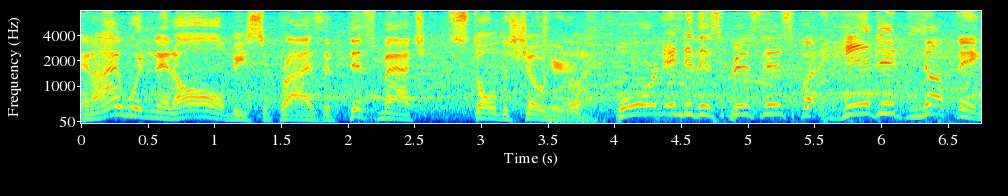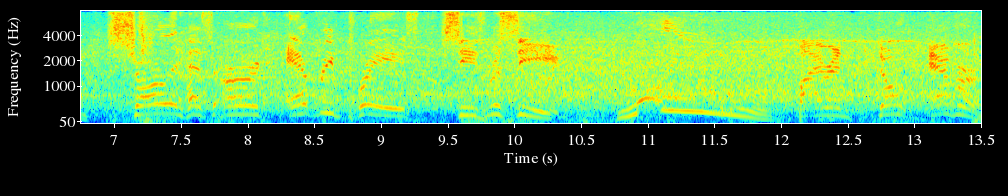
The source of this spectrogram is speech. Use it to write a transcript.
And I wouldn't at all be surprised if this match stole the show here tonight. Born into this business, but handed nothing. Charlotte has earned every praise she's received. Woo! Byron, don't ever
